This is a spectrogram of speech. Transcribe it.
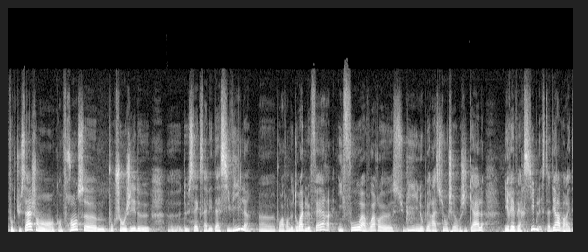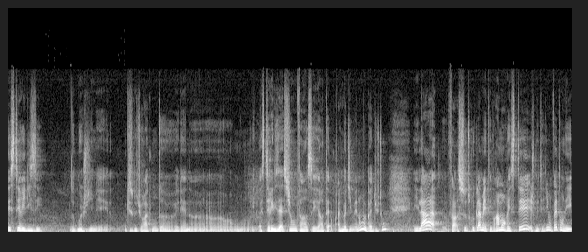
faut que tu saches qu'en France, pour changer de, de sexe à l'état civil, pour avoir le droit de le faire, il faut avoir subi une opération chirurgicale irréversible, c'est-à-dire avoir été stérilisé. Donc moi, je dis mais Qu'est-ce que tu racontes, euh, Hélène euh, La stérilisation, enfin, c'est. Elle me dit, mais non, mais pas du tout. Et là, enfin, ce truc-là m'était vraiment resté. Je m'étais dit, en fait, on est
